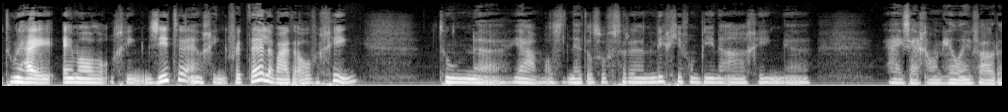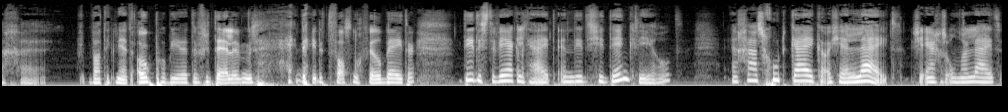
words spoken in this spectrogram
toen hij eenmaal ging zitten en ging vertellen waar het over ging... toen ja, was het net alsof er een lichtje van binnen aanging. Hij zei gewoon heel eenvoudig... wat ik net ook probeerde te vertellen... maar hij deed het vast nog veel beter. Dit is de werkelijkheid en dit is je denkwereld. En ga eens goed kijken als jij lijdt, als je ergens onder lijdt...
